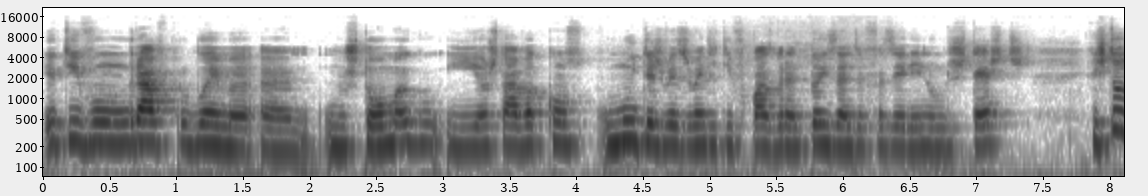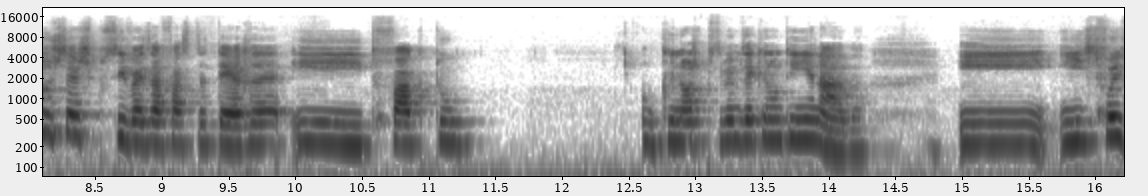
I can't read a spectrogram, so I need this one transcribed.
eu tive um grave problema ah, no estômago e eu estava com, muitas vezes doente e tive quase durante dois anos a fazer inúmeros testes. Fiz todos os testes possíveis à face da Terra e de facto o que nós percebemos é que eu não tinha nada. E, e isso foi,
